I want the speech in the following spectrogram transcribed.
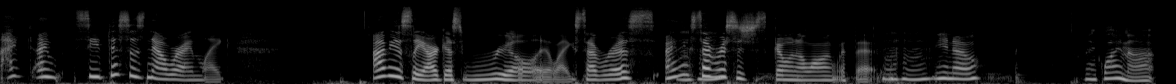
I, I see. This is now where I'm like, obviously Argus really likes Severus. I think Mhm. Severus is just going along with it. Mm-hmm. You know, Like, why not?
